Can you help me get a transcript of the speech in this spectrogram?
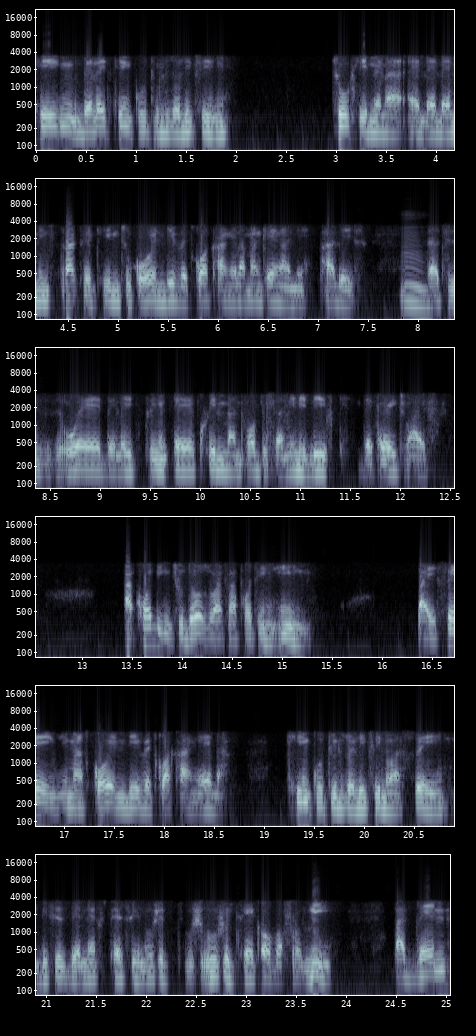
King, the late King Kutul Zwelithini, took him and, uh, and, and, and instructed him to go and live at Kwakangela Mankengane Palace. Mm. That is where the late Queen, uh, Queen Mantfombi lived, the great wife. According to those who are supporting him, by saying he must go and live at Kwakangela, King Kutul was saying, this is the next person who should, who should, who should take over from me. But then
